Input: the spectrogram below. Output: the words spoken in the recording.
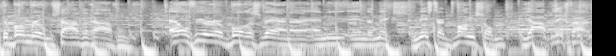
De Boomroom, zaterdagavond. 11 uur Boris Werner en nu in de mix Mr. Dwangsom, Jaap Lichthart.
